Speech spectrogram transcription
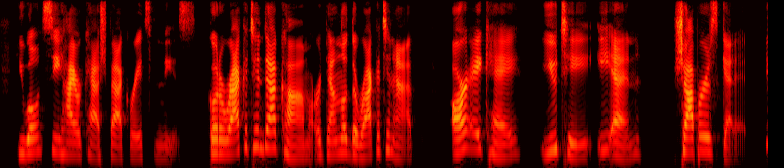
You won't see higher cashback rates than these. Go to Rakuten.com or download the Rakuten app. R A K U T E N. Shoppers get it.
